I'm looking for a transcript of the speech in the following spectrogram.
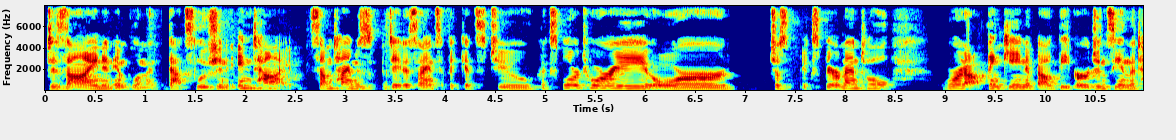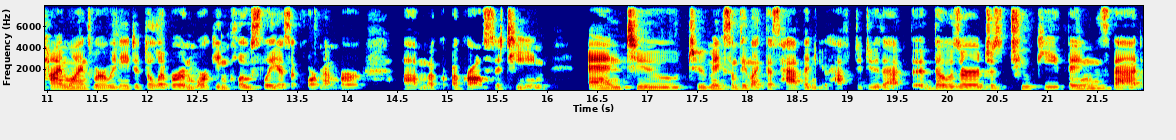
design and implement that solution in time. Sometimes data science, if it gets too exploratory or just experimental, we're not thinking about the urgency and the timelines where we need to deliver and working closely as a core member um, ac- across the team. And to to make something like this happen you have to do that. Those are just two key things that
